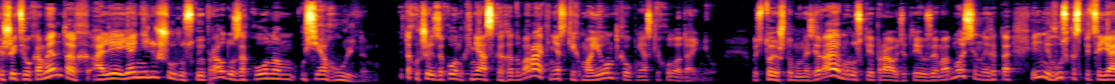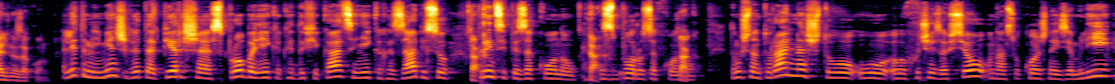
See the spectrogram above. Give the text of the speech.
пішыце ў каментах але я не лішу рускую праўду законам усеагульным. Это хутчэй закон князькага двара князькіх маёнткаў князькіх уладанняў. Вось тое што мы назіраем рускай праўдзе ты ўзаемаадносіны гэта вельмі вузка спецыяльны закон але там не менш гэта першая спроба нейкай кадыфікацыі нейкага запісу так. прынцыпе законаў так. збору законаў так. Таму што натуральна што у хутчэй за ўсё у нас у кожнай зямлі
